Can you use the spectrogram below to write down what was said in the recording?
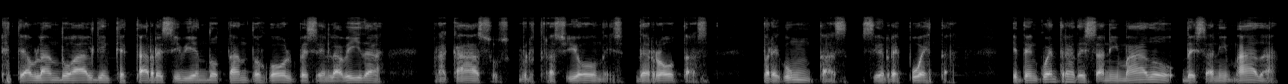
esté hablando alguien que está recibiendo tantos golpes en la vida, fracasos, frustraciones, derrotas, preguntas sin respuesta, y te encuentras desanimado, desanimada,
